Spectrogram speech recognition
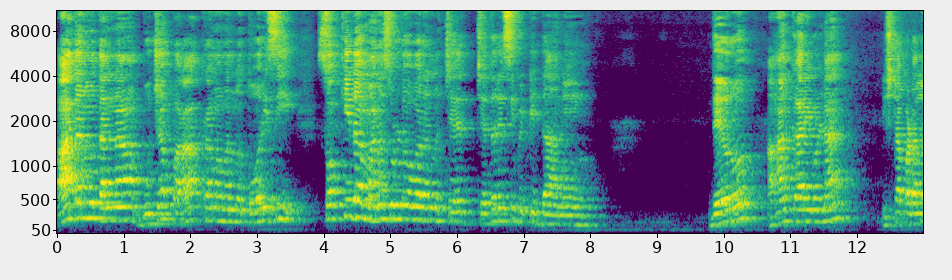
ಆತನು ತನ್ನ ಭುಜ ಪರಾಕ್ರಮವನ್ನು ತೋರಿಸಿ ಸೊಕ್ಕಿದ ಮನಸ್ಸುಳ್ಳವರನ್ನು ಚೆ- ಚೆದರಿಸಿ ಬಿಟ್ಟಿದ್ದಾನೆ. ದೇವರು ಅಹಂಕಾರಿಗಳನ್ನ ಇಷ್ಟಪಡಲ್ಲ.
